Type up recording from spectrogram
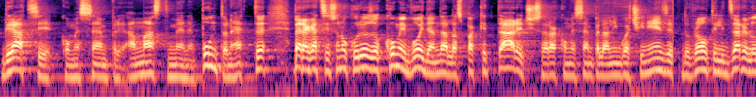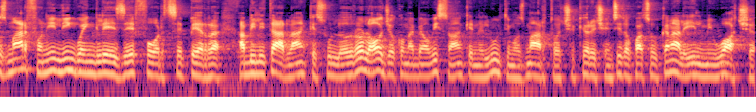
grazie come sempre a mustman.net. Beh ragazzi sono curioso come voi di andarla a spacchettare, ci sarà come sempre la lingua cinese, dovrò utilizzare lo smartphone in lingua inglese forse per abilitarla anche sull'orologio come abbiamo visto anche nell'ultimo smartwatch che ho recensito qua sul canale, il Mi Watch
